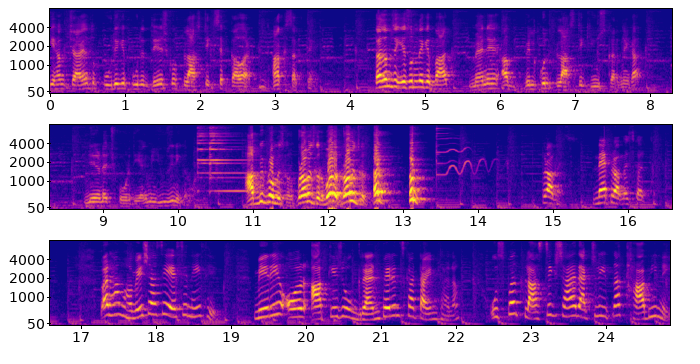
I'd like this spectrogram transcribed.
कि हम चाहें तो पूरे के पूरे देश को प्लास्टिक से कवर ढक सकते हैं। कसम से ये सुनने के बाद मैंने अब बिल्कुल प्लास्टिक यूज़ करने का निर्णय छोड़ दिया मैं यूज़ ही नहीं करूँगा। आप भी प्रॉमिस करो प्रॉमिस करो, बोलो प्रॉमिस करो। हर प्रॉमिस मैं प्रॉमिस करती पर हम हमेशा से ऐसे नहीं थे। मेरे और आपके जो ग्रैंड पेरेंट्स का टाइम था ना, उस पर प्लास्टिक शायद एक्चुअली इतना था भी नहीं।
